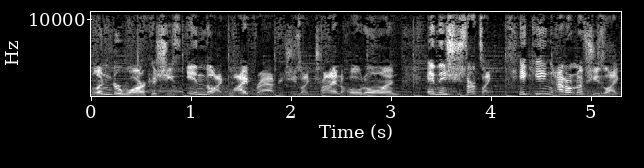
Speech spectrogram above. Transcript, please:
underwater because she's in the like life raft and she's like trying to hold on. And then she starts like kicking. I don't know if she's like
